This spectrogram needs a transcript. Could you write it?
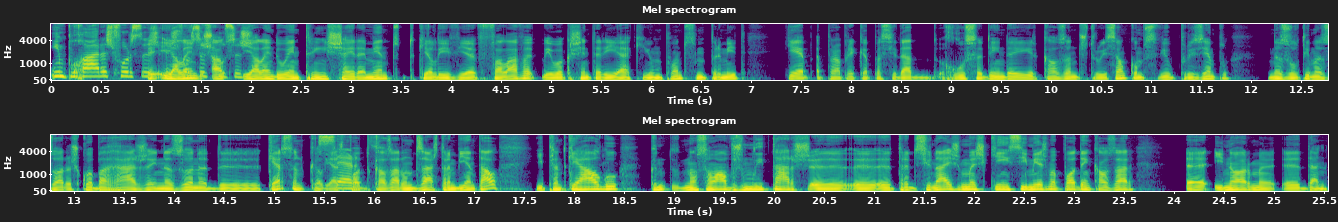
empurrar as forças, E, as além, forças de- russas. e além do entrincheiramento de que a Lívia falava, eu acrescentaria aqui um ponto, se me permite, que é a própria capacidade russa de ainda ir causando destruição, como se viu, por exemplo, nas últimas horas com a barragem na zona de Kherson, que aliás Certo. pode causar um desastre ambiental e, portanto, que é algo que não são alvos militares eh, eh, tradicionais, mas que em si mesma podem causar eh, enorme eh, dano.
